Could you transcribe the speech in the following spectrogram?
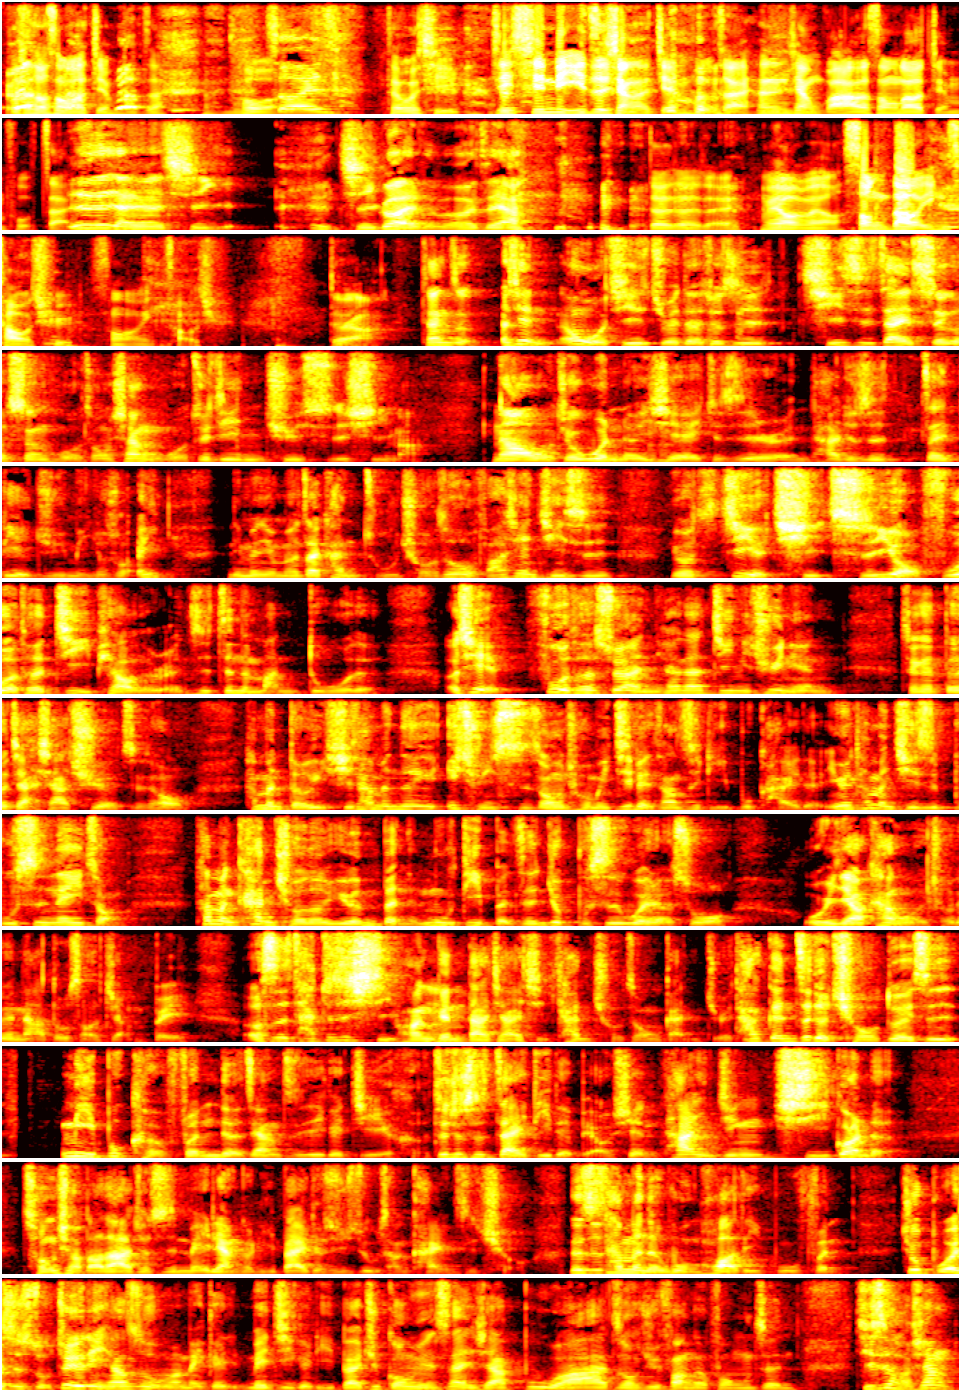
不是送到柬埔寨，错了，对不起，就心里一直想着柬埔寨，很想把他送到柬埔寨，一直想着奇奇怪，怎么会这样？对对对，没有没有，送到英超去，送到英超去。对啊，这样子，而且那我其实觉得，就是其实在这个生活中，像我最近去实习嘛，那我就问了一些就是人，他就是在地的居民，就说：“哎，你们有没有在看足球？”之后我发现，其实有自己持持有福尔特季票的人是真的蛮多的，而且福尔特虽然你看他今年去年。这个德甲下去了之后，他们德语其实他们那一群死忠球迷基本上是离不开的，因为他们其实不是那一种，他们看球的原本的目的本身就不是为了说我一定要看我的球队拿多少奖杯，而是他就是喜欢跟大家一起看球这种感觉，他跟这个球队是密不可分的这样子的一个结合，这就是在地的表现，他已经习惯了从小到大就是每两个礼拜就去主场看一次球，那是他们的文化的一部分，就不会是说就有点像是我们每个每几个礼拜去公园散一下步啊，之后去放个风筝，其实好像。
